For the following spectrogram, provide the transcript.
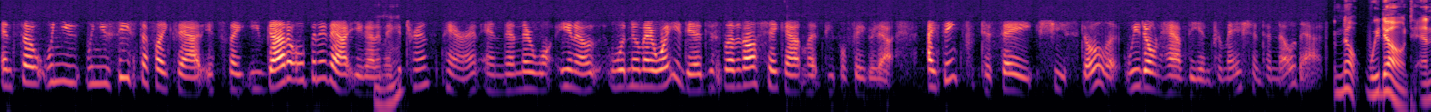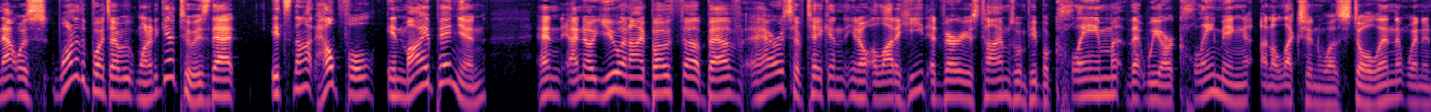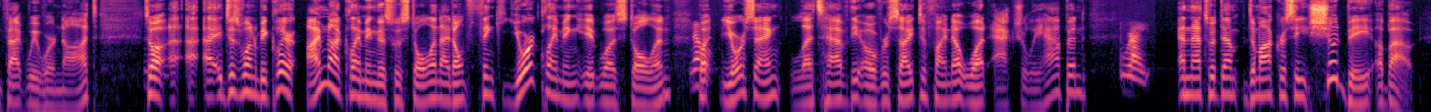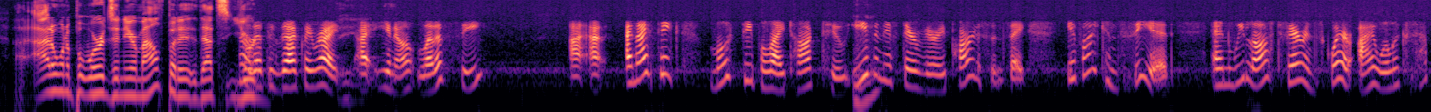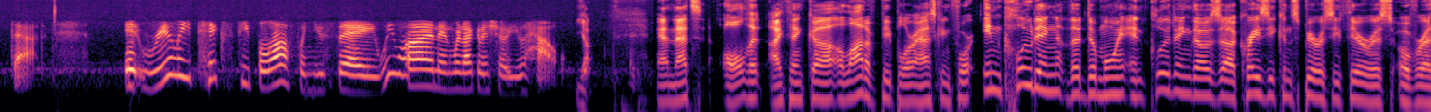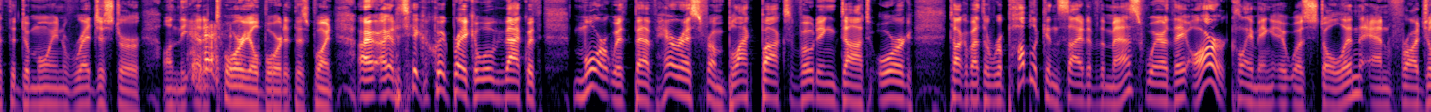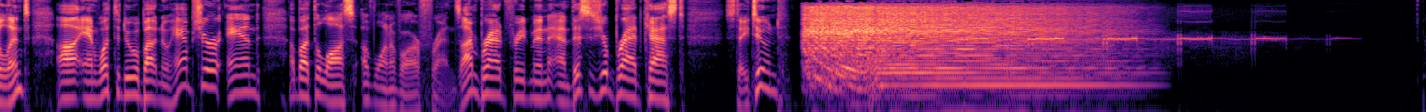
And so when you when you see stuff like that, it's like you've got to open it out. You got to make mm-hmm. it transparent, and then there, you know, no matter what you did, just let it all shake out and let people figure it out. I think to say she stole it, we don't have the information to know that. No, we don't. And that was one of the points I wanted to get to is that it's not helpful, in my opinion. And I know you and I both, uh, Bev Harris, have taken you know a lot of heat at various times when people claim that we are claiming an election was stolen when in fact we were not. So I, I- I just want to be clear. I'm not claiming this was stolen. I don't think you're claiming it was stolen. No. But you're saying let's have the oversight to find out what actually happened. Right. And that's what dem- democracy should be about. I don't want to put words into your mouth, but it, that's No, that's exactly right. I, you know, let us see. I, I, and I think most people I talk to, mm-hmm. even if they're very partisan, say, if I can see it and we lost fair and square, I will accept that. It really ticks people off when you say, we won and we're not going to show you how. Yep. And that's all that I think uh, a lot of people are asking for, including the Des Moines, including those uh, crazy conspiracy theorists over at the Des Moines Register on the editorial board at this point. All right, I got to take a quick break, and we'll be back with more with Bev Harris from BlackBoxVoting.org. Talk about the Republican side of the mess, where they are claiming it was stolen and fraudulent, uh, and what to do about New Hampshire and about the loss of one of our friends. I'm Brad Friedman, and this is your Bradcast. Stay tuned.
